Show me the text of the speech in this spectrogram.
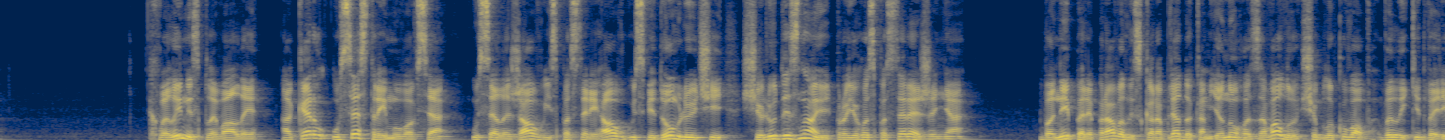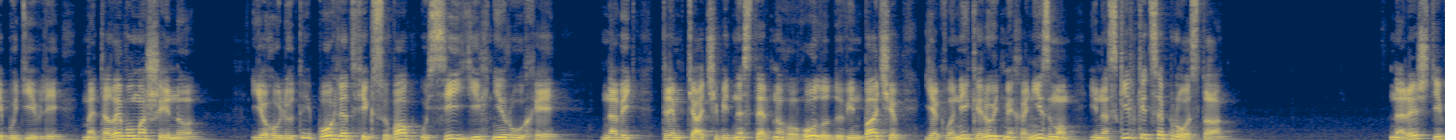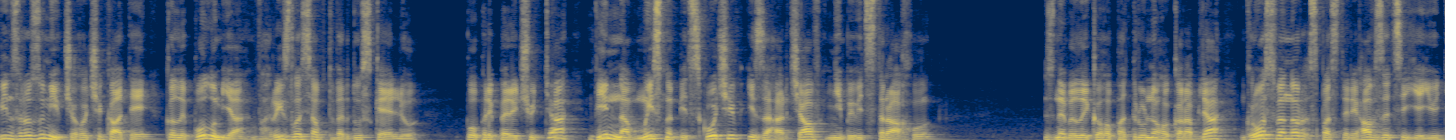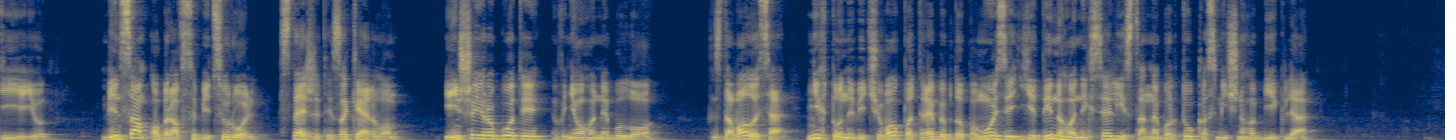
Хвилини спливали, а Керл усе стримувався, усе лежав і спостерігав, усвідомлюючи, що люди знають про його спостереження. Вони переправили з корабля до кам'яного завалу, що блокував великі двері будівлі, металеву машину. Його лютий погляд фіксував усі їхні рухи. Навіть тремтячи від нестерпного голоду, він бачив, як вони керують механізмом і наскільки це просто. Нарешті він зрозумів, чого чекати, коли полум'я вгризлося в тверду скелю. Попри перечуття, він навмисно підскочив і загарчав, ніби від страху. З невеликого патрульного корабля Гросвенор спостерігав за цією дією. Він сам обрав собі цю роль стежити за керлом. Іншої роботи в нього не було. Здавалося, ніхто не відчував потреби в допомозі єдиного нексіаліста на борту космічного бікля.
